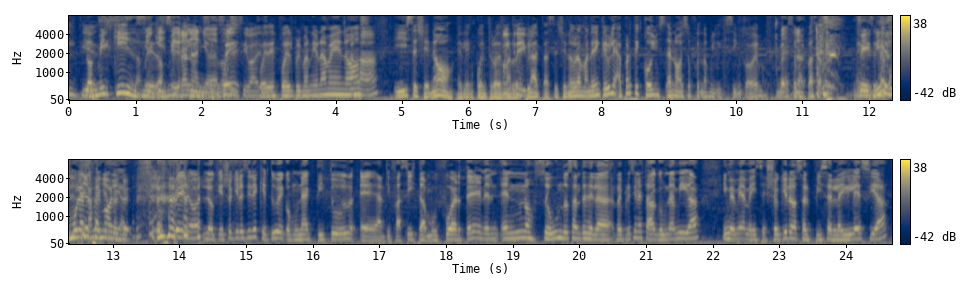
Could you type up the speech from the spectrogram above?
2010. 2015, 2015, gran año, además. Fue, Sí, después del primer ni una menos Ajá. y se llenó el encuentro de Fue Mar del. Plata. Se llenó de una manera increíble. Aparte, coinc- ah, no, eso fue en 2005, ¿ven? Bueno, eso no. me pasa. por- me- Sí, se me diez- acumulan las memorias. Pero lo que yo quiero decir es que tuve como una actitud eh, antifascista muy fuerte. En, el- en unos segundos antes de la represión estaba con una amiga y mi amiga me dice, yo quiero hacer pizza en la iglesia.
